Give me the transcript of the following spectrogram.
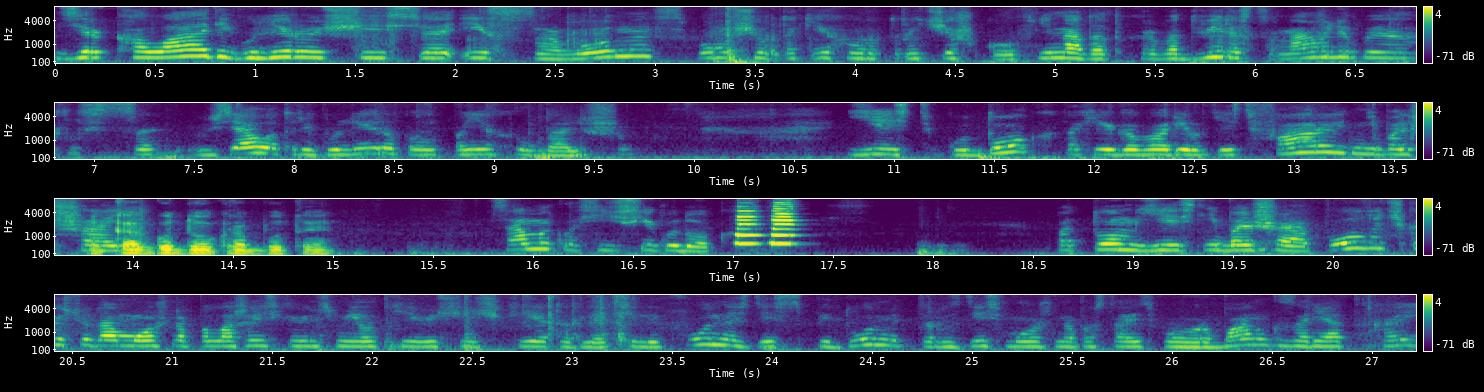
Зеркала, регулирующиеся из салона с помощью вот таких вот рычажков. Не надо открывать дверь, останавливается, взял, отрегулировал, поехал дальше. Есть гудок, как я и говорил, есть фары, А небольшая. как гудок работает? Самый классический гудок. Потом есть небольшая полочка, сюда можно положить какие-нибудь мелкие вещички. Это для телефона, здесь спидометр, здесь можно поставить powerbank, зарядка и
